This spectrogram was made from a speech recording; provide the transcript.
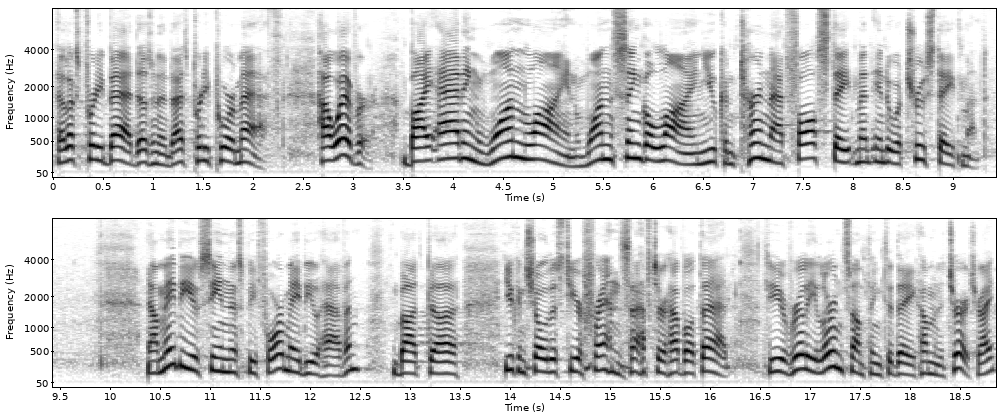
That looks pretty bad, doesn't it? That's pretty poor math. However, by adding one line, one single line, you can turn that false statement into a true statement. Now, maybe you've seen this before, maybe you haven't, but uh, you can show this to your friends after. How about that? You've really learned something today coming to church, right?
